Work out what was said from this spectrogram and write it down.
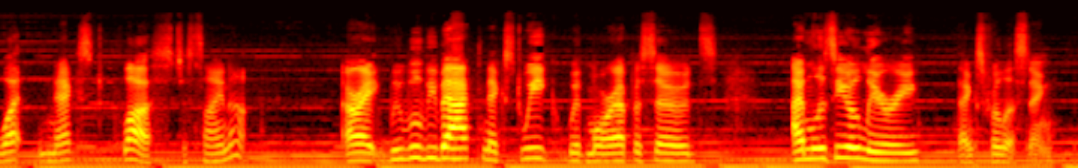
whatnextplus to sign up. All right, we will be back next week with more episodes. I'm Lizzie O'Leary. Thanks for listening.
